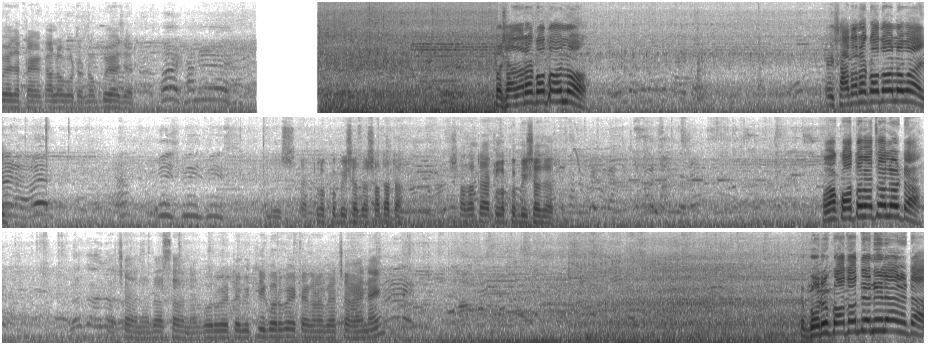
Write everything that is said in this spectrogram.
নব্বই হাজার টাকা কালো গোটা নব্বই হাজার। সাদারা কত হলো? এই সাদারা কত হলো ভাই? এক লক্ষ বিশ হাজার সাদাটা। সাদাটা এক লক্ষ বিশ হাজার। তোমার কত বেচা হলো ওটা? বেচা হয় না বেচা হয় না। গরু এটা বিক্রি করবে এটা এখনও বেচা হয় নাই। গরু কত দিয়ে নিলেন এটা?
